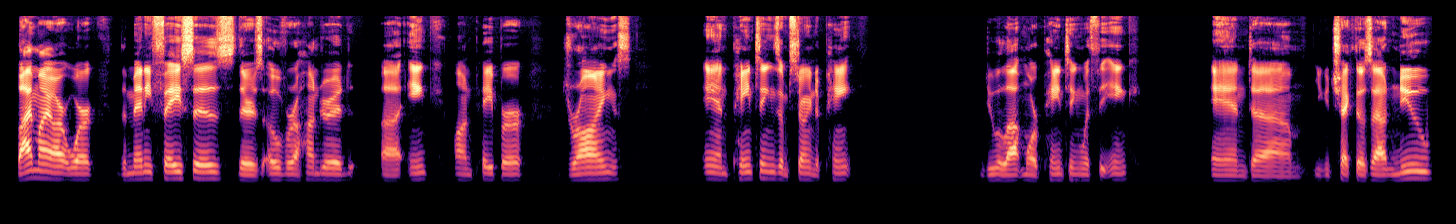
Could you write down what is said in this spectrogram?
buy my artwork, The Many Faces. There's over a hundred uh, ink on paper drawings and paintings. I'm starting to paint, do a lot more painting with the ink, and um, you can check those out. New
